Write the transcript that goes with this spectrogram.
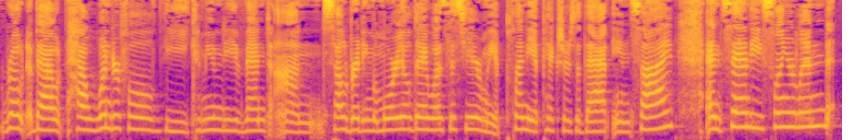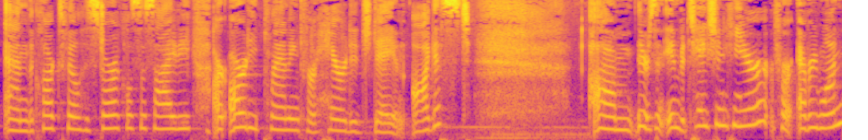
wrote about how wonderful the community event on on celebrating Memorial Day was this year, and we have plenty of pictures of that inside. And Sandy Slingerland and the Clarksville Historical Society are already planning for Heritage Day in August. Um, there's an invitation here for everyone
